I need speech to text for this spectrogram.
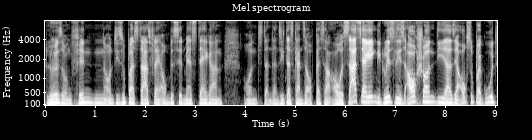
Lösungen finden und die Superstars vielleicht auch ein bisschen mehr staggern. und dann, dann sieht das Ganze auch besser aus. Saß ja gegen die Grizzlies auch schon, die ja, ja auch super gut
